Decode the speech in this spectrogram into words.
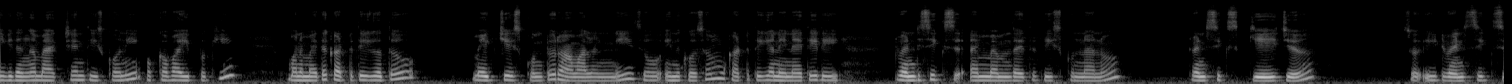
ఈ విధంగా బ్యాక్ చైన్ తీసుకొని ఒక వైపుకి మనమైతే కట్టుతీగతో మేక్ చేసుకుంటూ రావాలండి. సో ఇందుకోసం కట్టుతీగ నేనైతే ఇది ట్వంటీ సిక్స్ ఎంఎంది అయితే తీసుకున్నాను ట్వంటీ సిక్స్ గేజ్. సో ఈ ట్వంటీ సిక్స్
